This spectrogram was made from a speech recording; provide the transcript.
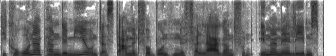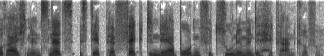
Die Corona-Pandemie und das damit verbundene Verlagern von immer mehr Lebensbereichen ins Netz ist der perfekte Nährboden für zunehmende Hackerangriffe.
